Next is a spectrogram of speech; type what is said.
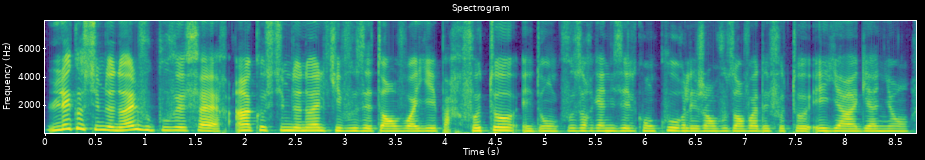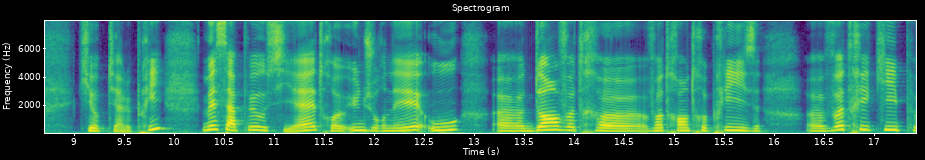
les costumes de Noël, vous pouvez faire un costume de Noël qui vous est envoyé par photo et donc vous organisez le concours, les gens vous envoient des photos et il y a un gagnant qui obtient le prix. Mais ça peut aussi être une journée où euh, dans votre, euh, votre entreprise, euh, votre équipe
